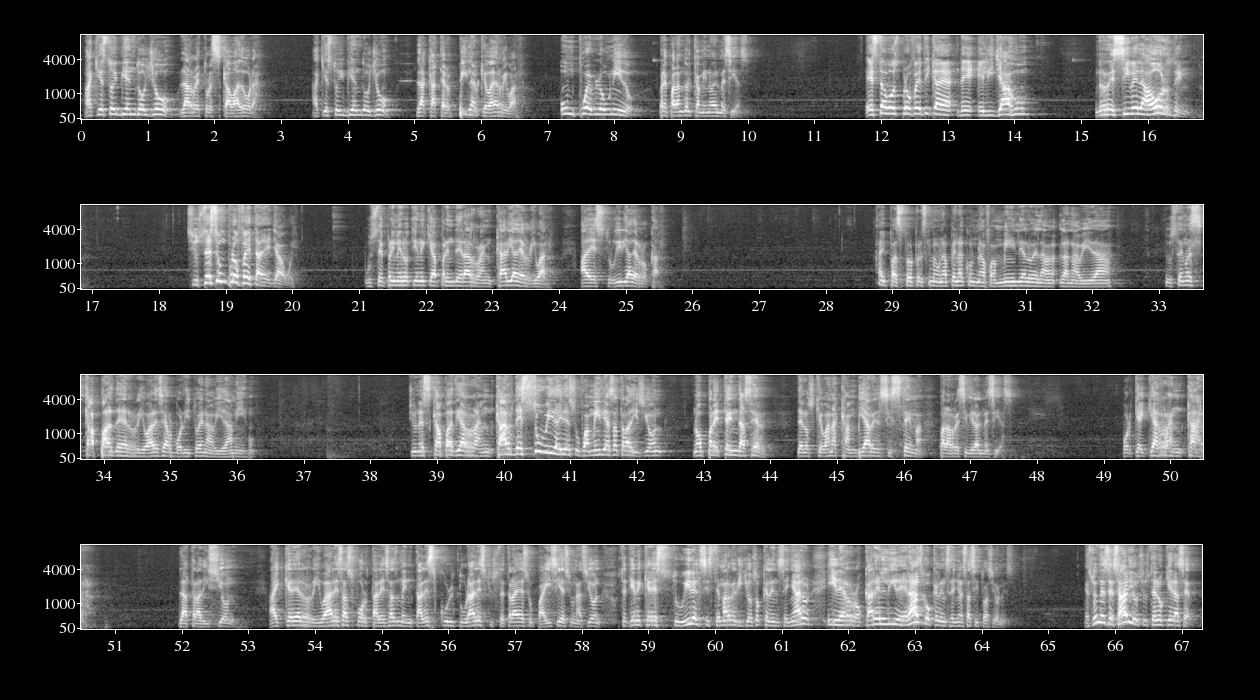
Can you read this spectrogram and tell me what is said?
Aquí estoy viendo yo la retroexcavadora. Aquí estoy viendo yo la caterpillar que va a derribar. Un pueblo unido preparando el camino del Mesías. Esta voz profética de Eliyahu recibe la orden. Si usted es un profeta de Yahweh, usted primero tiene que aprender a arrancar y a derribar, a destruir y a derrocar. Ay, pastor, pero es que me da una pena con una familia, lo de la, Navidad. Usted no es capaz de derribar ese arbolito de Navidad, mi hijo. Si uno es capaz de arrancar de su vida y de su familia esa tradición, no pretenda ser de los que van a cambiar el sistema para recibir al Mesías. Porque hay que arrancar la tradición hay que derribar esas fortalezas mentales culturales que usted trae de su país y de su nación. Usted tiene que destruir el sistema religioso que le enseñaron y derrocar el liderazgo que le enseñó a esas situaciones. Eso es necesario si usted lo quiere hacer.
